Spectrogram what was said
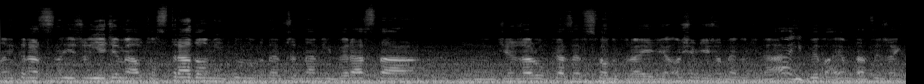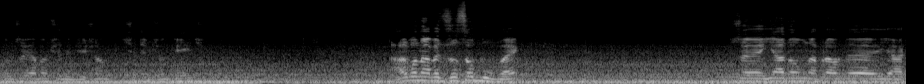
No i teraz, no jeżeli jedziemy autostradą i kurde, przed nami wyrasta ciężarówka ze wschodu, która jedzie 80 na godzinę, a i bywają tacy, że kurczę jadą 70, 75. Albo nawet z osobówek, że jadą naprawdę jak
